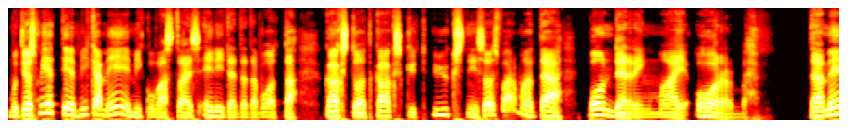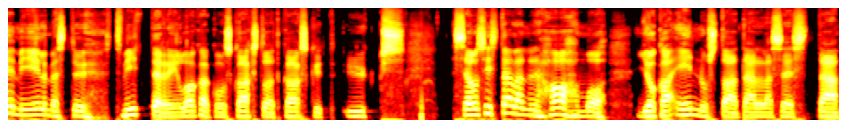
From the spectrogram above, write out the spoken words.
Mutta jos miettii, että mikä meemi kuvastaisi eniten tätä vuotta 2021, niin se olisi varmaan tämä Pondering My Orb. Tämä meemi ilmestyi Twitteriin lokakuussa 2021. Se on siis tällainen hahmo, joka ennustaa tällaisesta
